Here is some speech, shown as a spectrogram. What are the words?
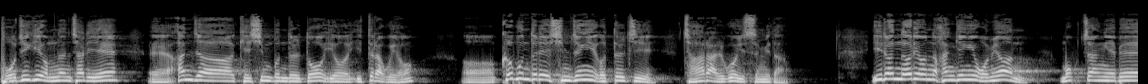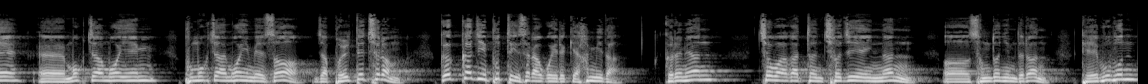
보직이 없는 자리에 앉아 계신 분들도 있더라고요. 그분들의 심정이 어떨지 잘 알고 있습니다. 이런 어려운 환경이 오면 목장 예배, 목자 모임, 부목자 모임에서 벌떼처럼 끝까지 붙어 있으라고 이렇게 합니다. 그러면 저와 같은 처지에 있는 어, 성도님들은 대부분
